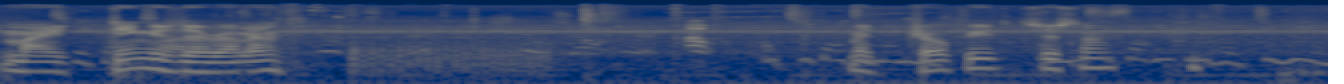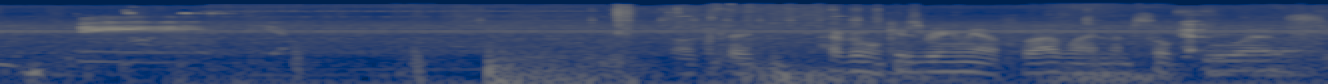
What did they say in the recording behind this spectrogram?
My thing is there, Roman. Oh, My trophy system. the. Okay. Everyone keeps bringing me a flatline. I'm so blessed.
